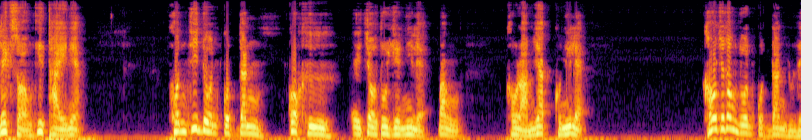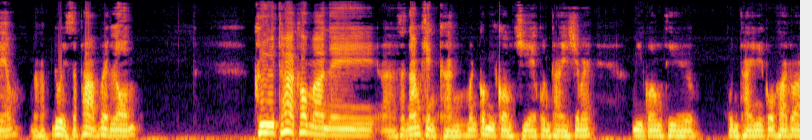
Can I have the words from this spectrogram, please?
เลขสองที่ไทยเนี่ย คนที่โดนกดดันก็คือไอ้เจ้าตัวเย็นนี่แหละบังเขาหลามยักษ์คนนี้แหละ เขาจะต้องโดนกดดันอยู่แล้วนะครับ ด้วยสภาพแวดล้อม คือถ้าเข้ามาในสนามแข่งขัน มันก็มีกองเชียร์คนไทยใช่ไหมมีกองเชียร์คนไทยนี่ก็คาดว่า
